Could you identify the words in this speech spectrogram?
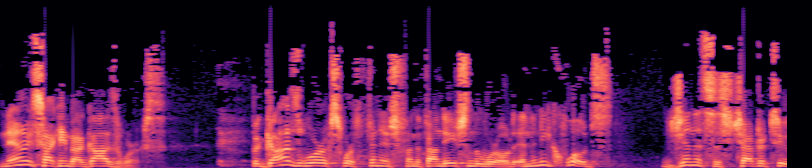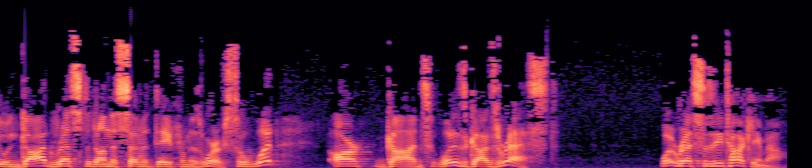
Now he's talking about God's works. But God's works were finished from the foundation of the world. And then he quotes Genesis chapter 2, and God rested on the seventh day from his works. So what are God's, what is God's rest? What rest is he talking about?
